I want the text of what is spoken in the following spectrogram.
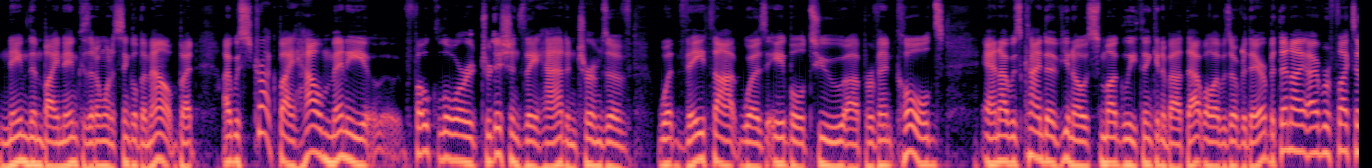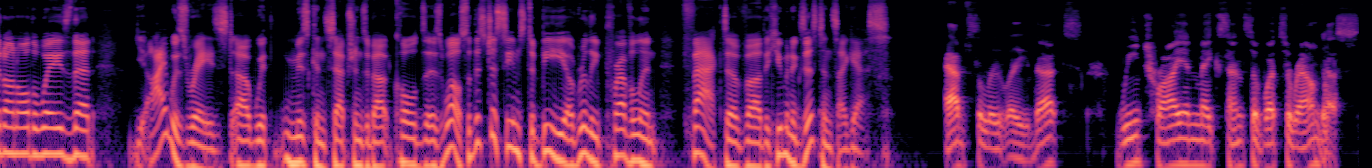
name them by name because I don't want to single them out, but I was struck by how many uh, folklore traditions they had in terms of what they thought was able to uh, prevent colds, and I was kind of you know smugly thinking about that while I was over there. But then I, I reflected on all the ways that I was raised uh, with misconceptions about colds as well. So this just seems to be a really prevalent fact of uh, the human existence, I guess. Absolutely. That's we try and make sense of what's around us.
